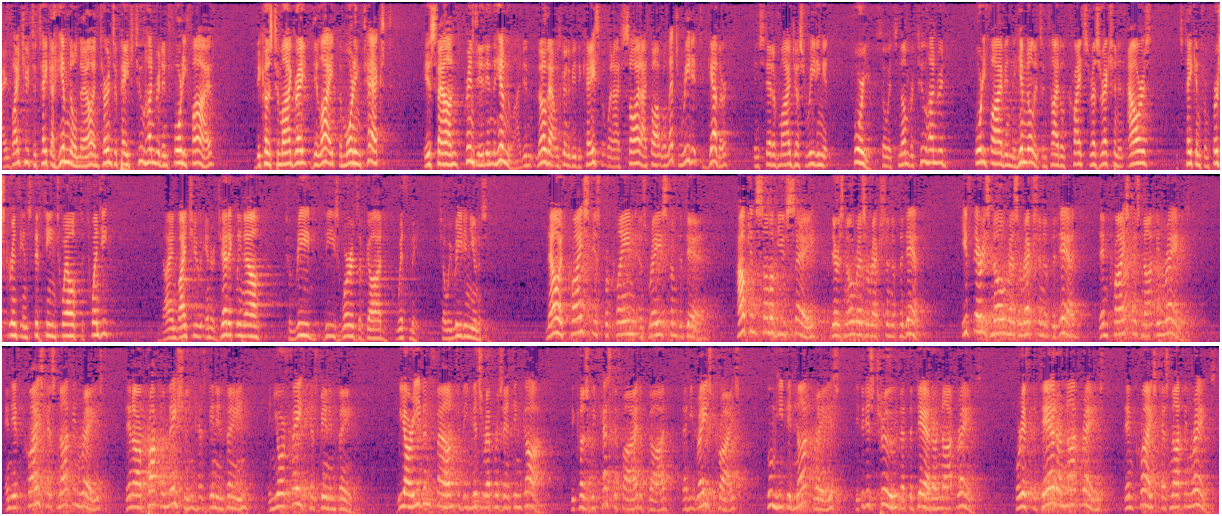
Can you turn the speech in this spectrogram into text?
I invite you to take a hymnal now and turn to page 245 because to my great delight, the morning text is found printed in the hymnal. I didn't know that was going to be the case, but when I saw it, I thought, well, let's read it together instead of my just reading it for you. So it's number 245 in the hymnal. It's entitled Christ's Resurrection and Ours. It's taken from 1 Corinthians 15, 12 to 20. And I invite you energetically now to read these words of God with me. Shall we read in unison? Now if Christ is proclaimed as raised from the dead, how can some of you say there is no resurrection of the dead? If there is no resurrection of the dead, then Christ has not been raised. And if Christ has not been raised, then our proclamation has been in vain, and your faith has been in vain. We are even found to be misrepresenting God because we testified of God that He raised Christ, whom He did not raise, if it is true that the dead are not raised. For if the dead are not raised, then Christ has not been raised.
